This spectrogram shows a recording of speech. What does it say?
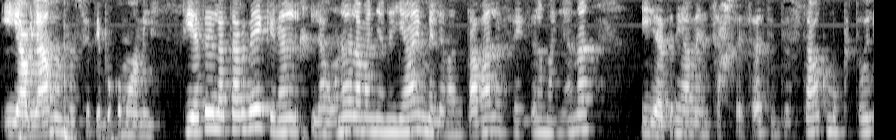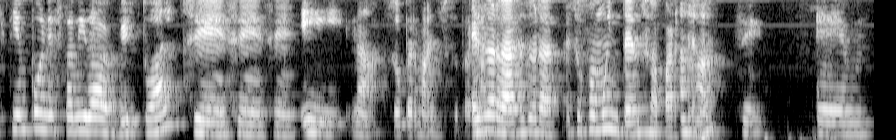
Y hablábamos, no sé, tipo como a mis 7 de la tarde, que eran la 1 de la mañana ya, y me levantaba a las 6 de la mañana y ya tenía mensajes, ¿sabes? Entonces estaba como que todo el tiempo en esta vida virtual Sí, sí, sí. y nada, súper mal, súper Es mal. verdad, es verdad. Eso fue muy intenso aparte, ¿no? Sí. Em,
